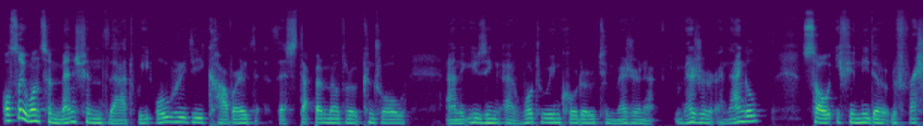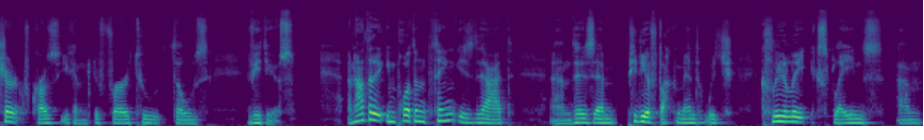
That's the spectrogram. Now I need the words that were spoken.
Also, I want to mention that we already covered the stepper motor control and using a rotary encoder to measure an, measure an angle. So if you need a refresher, of course, you can refer to those videos. Another important thing is that um, there's a PDF document which clearly explains um,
